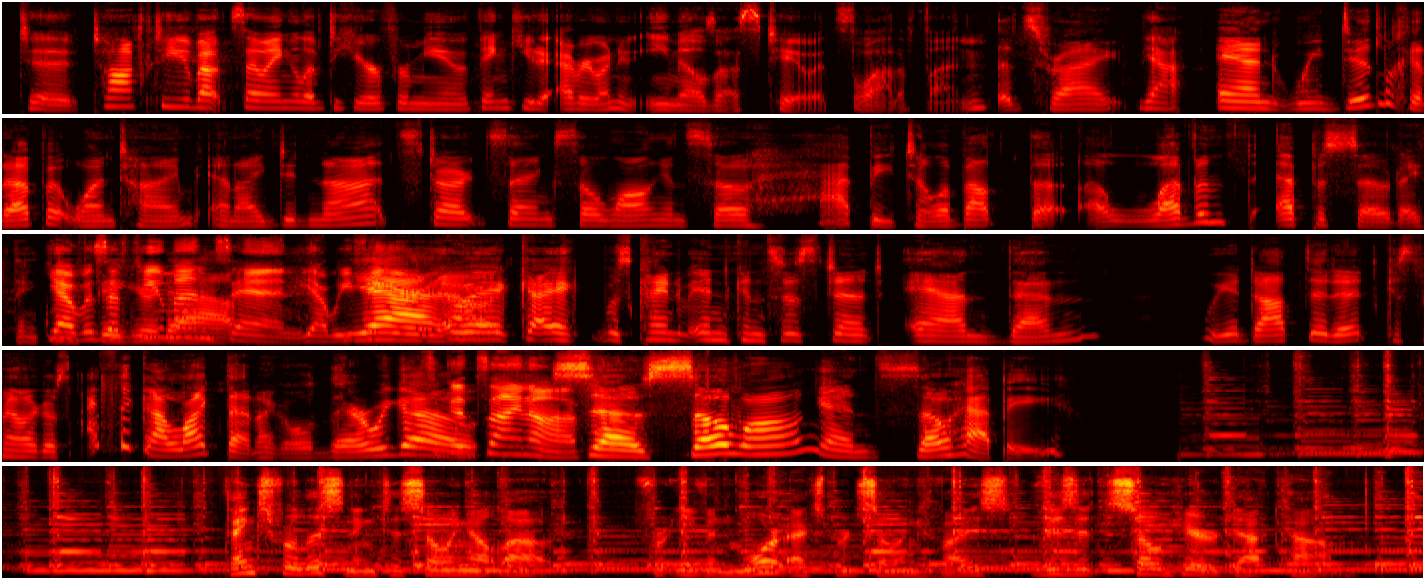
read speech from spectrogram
to talk to you about sewing. I love to hear from you. Thank you to everyone who emails us too. It's a lot of fun. That's right. Yeah. And we did look it up at one time, and I did not start saying so long and so happy till about the 11th episode, I think. Yeah, we it was a few months out. in. Yeah, we yeah, it it was kind of inconsistent, and then we adopted it because Mallory goes, I think I like that. And I go, there we go. It's a good sign off. So, so long and so happy. Thanks for listening to Sewing Out Loud. For even more expert sewing advice, visit sewhere.com.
